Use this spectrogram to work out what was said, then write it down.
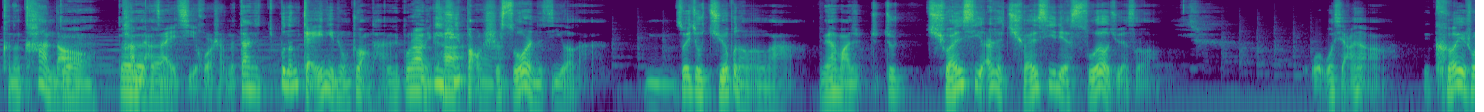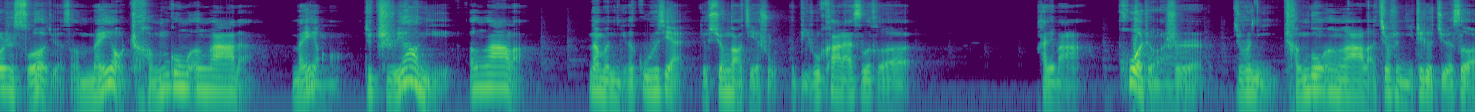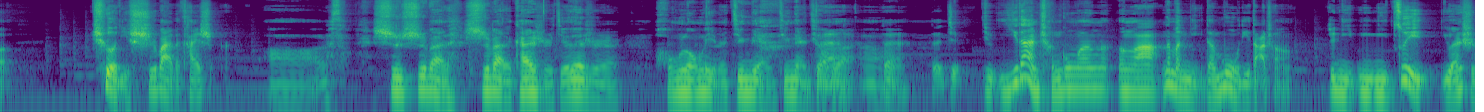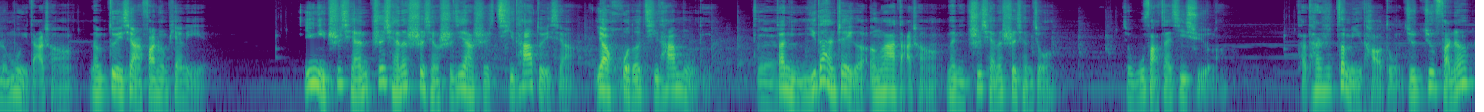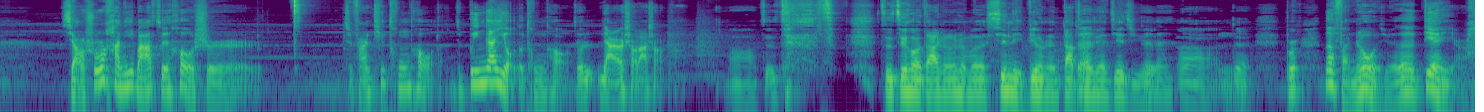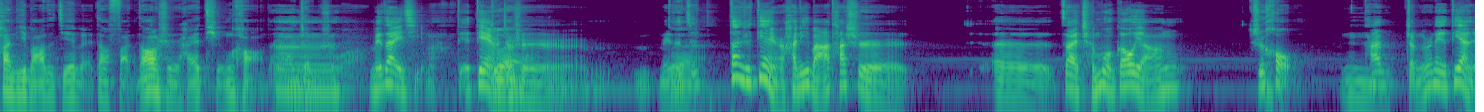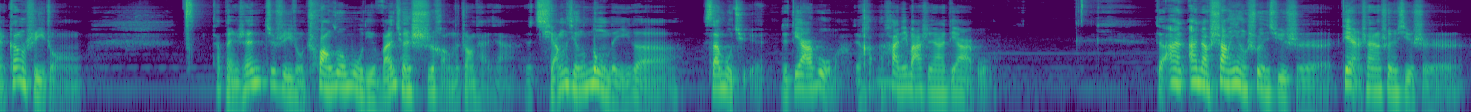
可能看到他们俩在一起或者什么的，但是不能给你这种状态对，不让你必须保持嗯。所有人的饥饿感，嗯。所以就绝不能嗯啊，明白吗？就就就全系，而且全系列所有角色，我我想想啊，可以说是所有角色没有成功嗯啊的，没有，嗯。就只要你嗯啊了，那么你的故事线就宣告结束。比如克拉莱斯和汉尼拔，或者是就说你成功嗯啊了，就是你这个角色彻底失败的开始。啊，失失败的失败的开始，绝对是《红龙》里的经典经典桥段啊！对对，就就一旦成功嗯嗯啊，那么你的目的达成，就你你你最原始的目的达成，那么对象发生偏离，因为你之前之前的事情实际上是其他对象要获得其他目的，对，但你一旦这个嗯啊达成，那你之前的事情就就无法再继续了。它它是这么一套东西，就就反正小说汉尼拔最后是就反正挺通透的，就不应该有的通透，就俩人手拉手了。啊，最最最最后达成什么心理病人大团圆结局啊？对，不是那反正我觉得电影《汉尼拔》的结尾倒反倒是还挺好的，按这么说嗯，没在一起嘛。电电影就是没在对就，但是电影《汉尼拔》他是呃在《沉默羔羊》之后，嗯，他整个那个电影更是一种，它本身就是一种创作目的完全失衡的状态下，就强行弄的一个三部曲，就第二部嘛，就汉汉尼拔实际上是第二部。就按按照上映顺序是电影上映顺序是《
